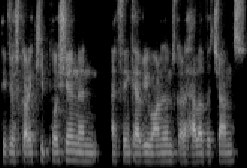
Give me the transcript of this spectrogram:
they've just got to keep pushing, and I think every one of them's got a hell of a chance.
